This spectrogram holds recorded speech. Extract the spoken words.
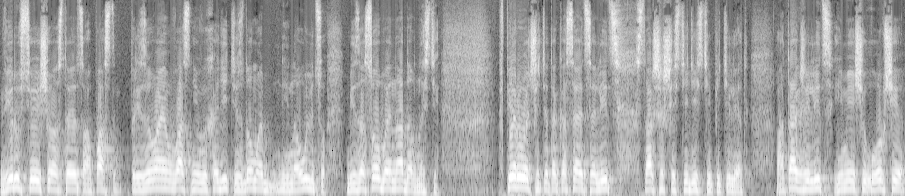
вирус все еще остается опасным. Призываем вас не выходить из дома и на улицу без особой надобности. В первую очередь это касается лиц старше 65 лет, а также лиц, имеющих общие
